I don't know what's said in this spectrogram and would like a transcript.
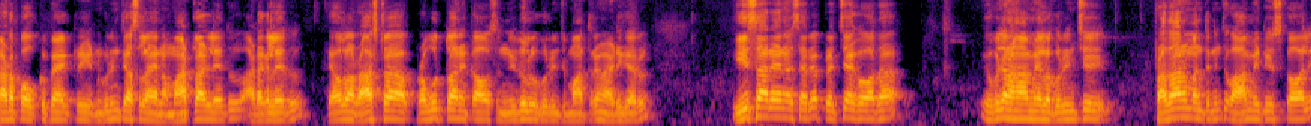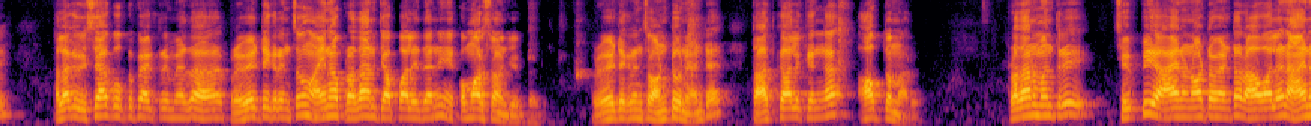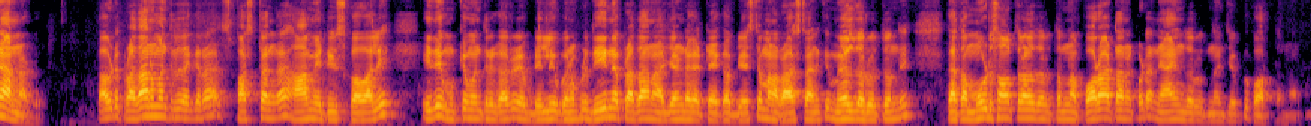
కడప ఉక్కు ఫ్యాక్టరీ గురించి అసలు ఆయన మాట్లాడలేదు అడగలేదు. కేవలం రాష్ట్ర ప్రభుత్వానికి కావాల్సిన నిధుల గురించి మాత్రమే అడిగారు. ఈసారి అయినా సరే ప్రత్యేక హోదా విభజన హామీల గురించి ప్రధానమంత్రి నుంచి ఒక హామీ తీసుకోవాలి. అలాగే విశాఖ ఉక్కు ఫ్యాక్టరీ మీద ప్రైవేటీకరించం అయినా ప్రధాని చెప్పాలి అని కుమారస్వామి చెప్పాడు. ప్రైవేటీకరించం అంటూనే అంటే తాత్కాలికంగా ఆపుతున్నారు. ప్రధానమంత్రి చెప్పి ఆయన నోట వెంట రావాలని ఆయన అన్నాడు. కాబట్టి ప్రధానమంత్రి దగ్గర స్పష్టంగా హామీ తీసుకోవాలి. ఇది ముఖ్యమంత్రి గారు రేపు ఢిల్లీ పోయినప్పుడు దీన్నే ప్రధాన అజెండాగా టేకప్ చేస్తే మన రాష్ట్రానికి మేలు జరుగుతుంది. గత మూడు సంవత్సరాలు జరుగుతున్న పోరాటానికి కూడా న్యాయం జరుగుతుందని చెప్పి కోరుతున్నాను.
